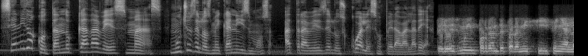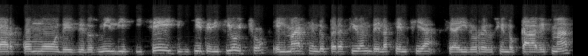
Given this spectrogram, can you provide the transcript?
se han ido acotando cada vez más muchos de los mecanismos a través de los cuales operaba la DEA. Pero es muy importante para mí sí señalar cómo desde 2016, 17, 18, el margen de operación de la agencia se ha ido reduciendo cada vez más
